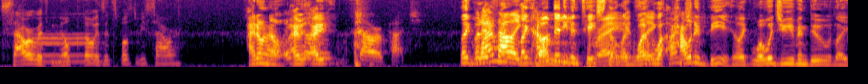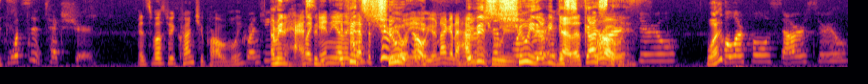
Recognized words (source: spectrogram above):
Sour with uh, milk though? Is it supposed to be sour? I don't No, know. it's I, I a Sour Patch. like But why it's would not like like how would that even taste though? Like It's, what, like, what how would it be? Like what would you even do? Like What's the texture? It's supposed to be crunchy, probably. Crunchy? I mean, it has Like to be. any if type it's of cereal. chewy, No, you're not gonna have if it's chewy. chewy, that'd be Yeah, that's disgusting. gross. cereal, What? colorful sour cereal.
